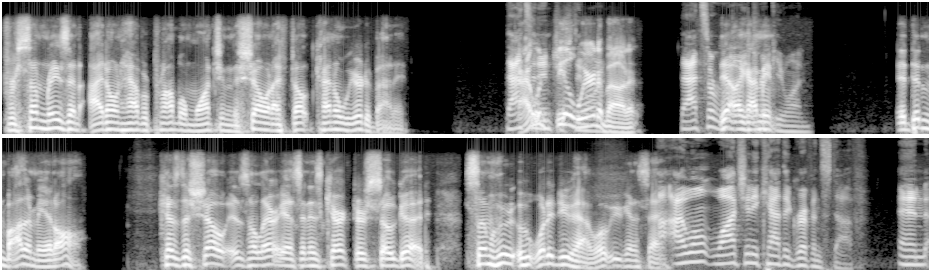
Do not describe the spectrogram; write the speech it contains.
for some reason, I don't have a problem watching the show, and I felt kind of weird about it. That's I an would feel weird one. about it. That's a really Yeah, like, I mean- tricky one. It didn't bother me at all because the show is hilarious and his character's so good. Some who, who what did you have? What were you gonna say? I I won't watch any Kathy Griffin stuff. And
